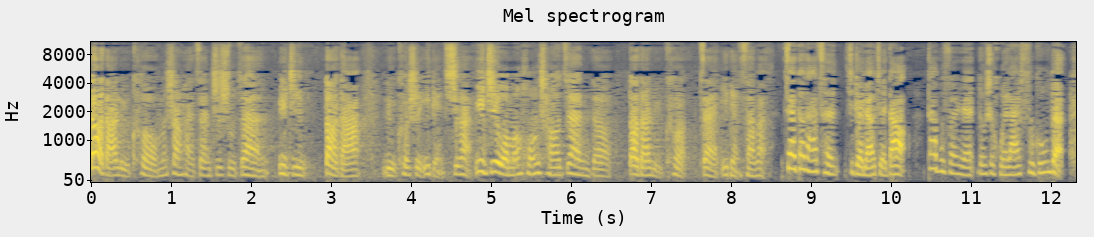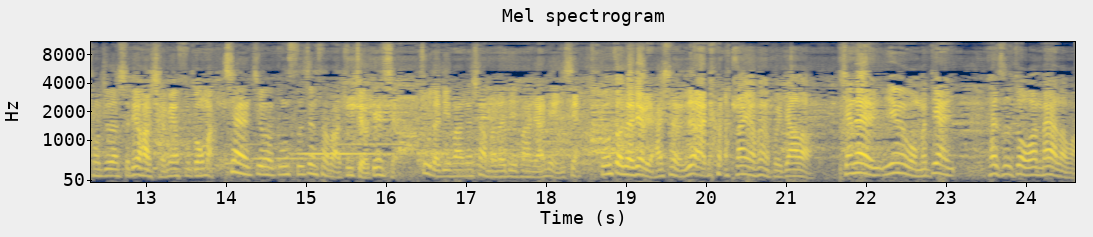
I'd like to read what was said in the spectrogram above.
到达旅客我们上海站直属站预计到达旅客是一点七万，预计我们虹桥站的到达旅客在一点三万。”在到达层，记者了解到。大部分人都是回来复工的。通知的十六号全面复工嘛，现在就公司政策吧住酒店起来，住的地方跟上班的地方两点一线，工作在这里还是很热的。三月份回家了，现在因为我们店开始做外卖了嘛，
